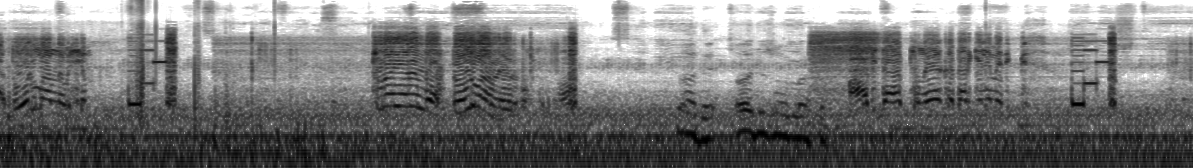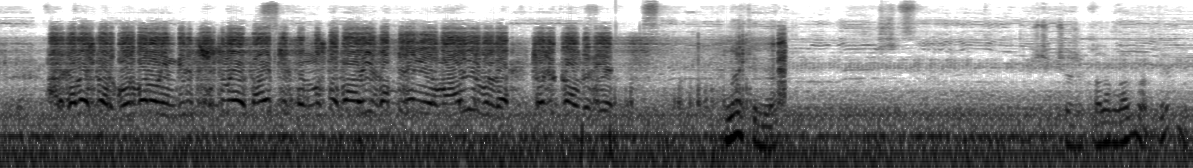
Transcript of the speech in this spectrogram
yanında. Doğru mu anlamışım? Tuna yanında. Doğru mu anlıyorum? Hadi, hadi zorla. Abi daha Tuna'ya kadar gelemedik biz. Arkadaşlar kurban olayım birisi şu Tuna'ya sahip çıksın. Mustafa abiyi zapt edemiyorum ağlıyor burada. Çocuk kaldı diye. Buna kim lan? Küçük çocuk falan kalmadı değil mi?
